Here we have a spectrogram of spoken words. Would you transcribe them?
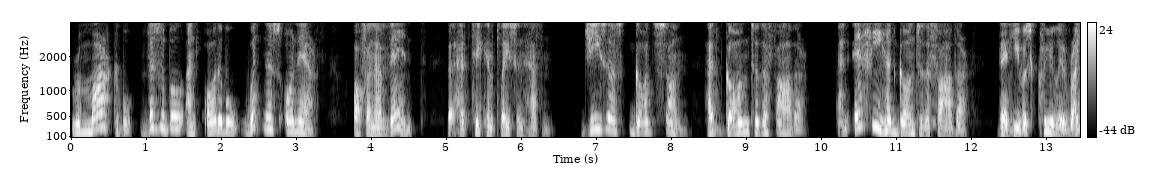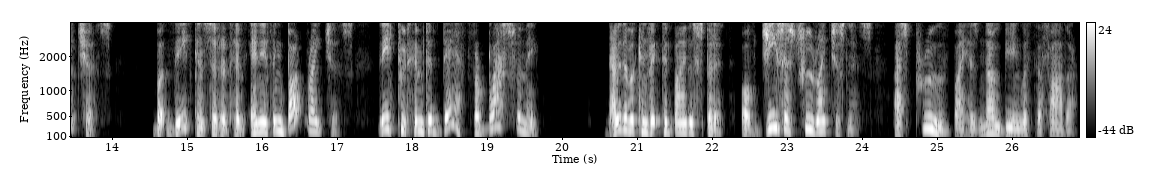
remarkable, visible, and audible witness on earth of an event that had taken place in heaven. Jesus, God's Son, had gone to the Father. And if he had gone to the Father, then he was clearly righteous. But they'd considered him anything but righteous. They'd put him to death for blasphemy. Now they were convicted by the Spirit of Jesus' true righteousness, as proved by his now being with the Father.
